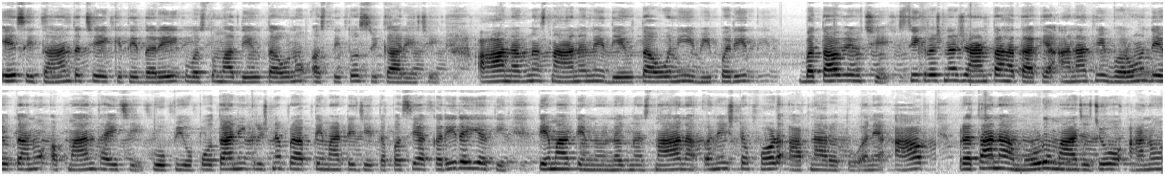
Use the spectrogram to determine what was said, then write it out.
એ સિદ્ધાંત છે કે તે દરેક વસ્તુમાં દેવતાઓનું અસ્તિત્વ સ્વીકારે છે. આ નગ્ન સ્નાનને દેવતાઓની વિપરીત બતાવ્યું છે. શ્રી કૃષ્ણ જાણતા હતા કે આનાથી વરુણ દેવતાનું અપમાન થાય છે. ગોપીઓ પોતાની કૃષ્ણ પ્રાપ્તિ માટે જે તપસ્યા કરી રહી હતી, તેમાં તેમનું નગ્ન સ્નાન, અનિષ્ટ ફળ આપનાર હતું અને આ પ્રથાના મૂળમાં જ જો આનો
